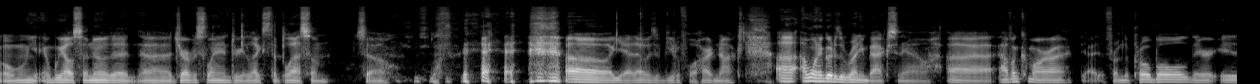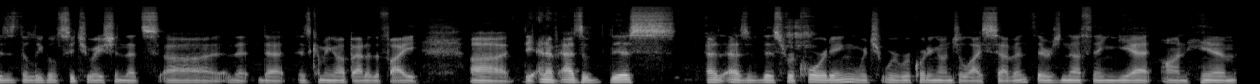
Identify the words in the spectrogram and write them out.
Well, we, we also know that uh, Jarvis Landry likes to bless him. So, oh yeah, that was a beautiful hard knocks. Uh, I want to go to the running backs now. Uh, Alvin Kamara uh, from the Pro Bowl. There is the legal situation that's uh, that that is coming up out of the fight. Uh, the NF as of this as, as of this recording, which we're recording on July 7th, there's nothing yet on him.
